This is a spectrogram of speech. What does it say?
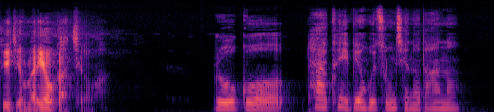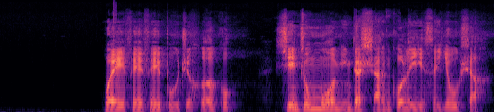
已经没有感情了。如果他还可以变回从前的他呢？魏菲菲不知何故，心中莫名的闪过了一丝忧伤，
